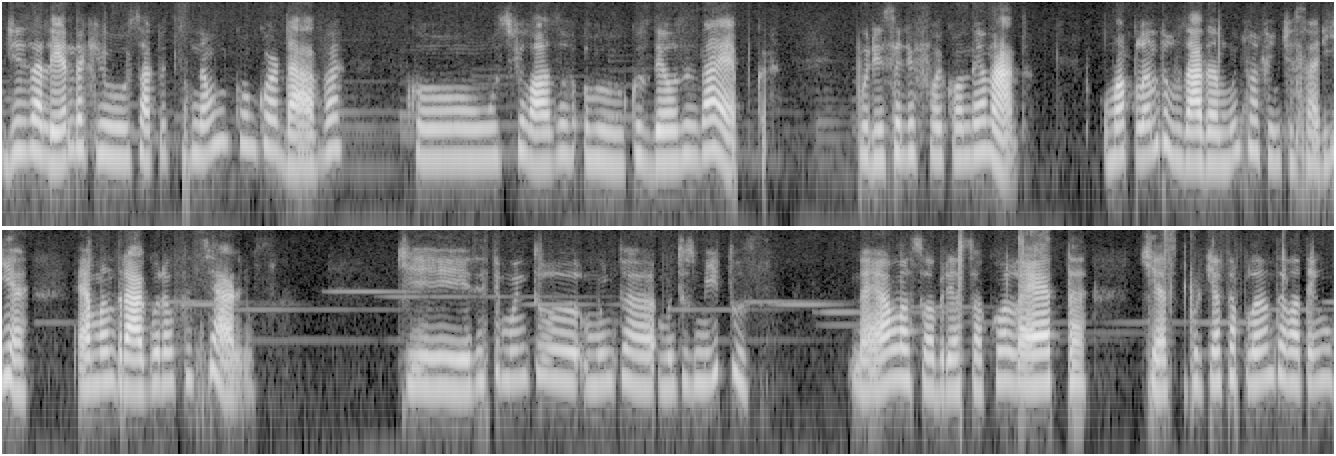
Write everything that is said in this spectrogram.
Diz a lenda que o Sócrates não concordava com os filósofos, com os deuses da época. Por isso ele foi condenado. Uma planta usada muito na feitiçaria é a mandrágora officialis, que existe muito, muita, muitos mitos nela sobre a sua coleta, que é, porque essa planta ela tem um,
